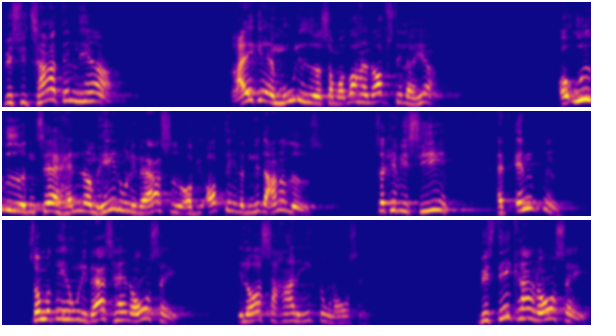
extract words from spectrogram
Hvis vi tager den her række af muligheder, som Allah han opstiller her, og udvider den til at handle om hele universet, og vi opdeler den lidt anderledes, så kan vi sige, at enten så må det her univers have en årsag, eller også så har det ikke nogen årsag. Hvis det ikke har en årsag,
